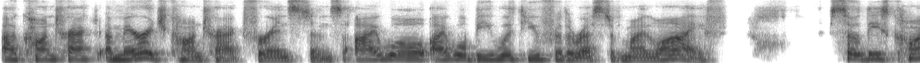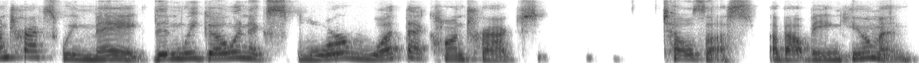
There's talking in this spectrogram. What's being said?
A contract a marriage contract for instance i will i will be with you for the rest of my life. So these contracts we make then we go and explore what that contract tells us about being human.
